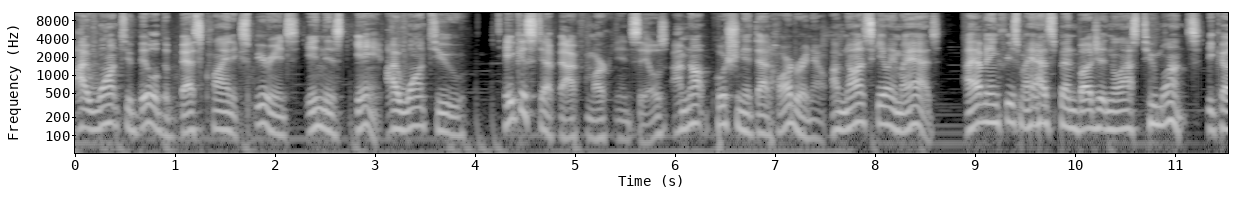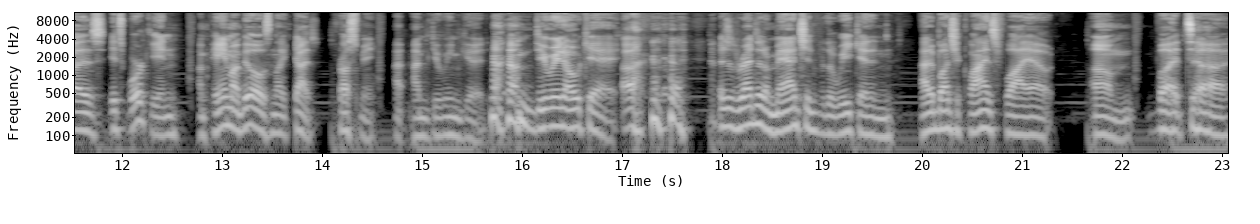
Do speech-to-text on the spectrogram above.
I want to build the best client experience in this game. I want to take a step back from marketing and sales. I'm not pushing it that hard right now. I'm not scaling my ads. I haven't increased my ad spend budget in the last two months because it's working. I'm paying my bills and like, guys, trust me, I- am doing good. I'm doing okay. Uh, I just rented a mansion for the weekend and had a bunch of clients fly out. Um, but uh,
